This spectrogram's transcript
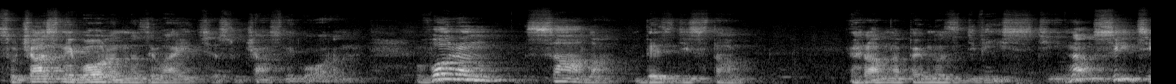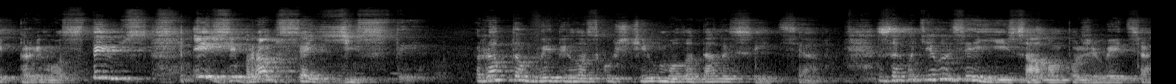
Сучасний ворон називається сучасний ворон. Ворон сала десь дістав. Грав, напевно, з двісті. На сиці примостився і зібрався їсти. Раптом вибігла з кущів молода лисиця. Захотілося їй салом поживиться.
